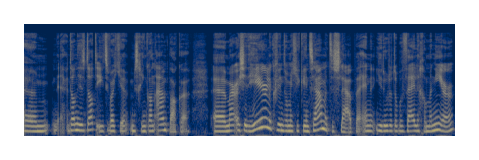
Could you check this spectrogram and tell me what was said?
Um, dan is dat iets wat je misschien kan aanpakken. Uh, maar als je het heerlijk vindt om met je kind samen te slapen en je doet het op een veilige manier,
